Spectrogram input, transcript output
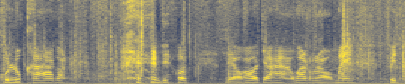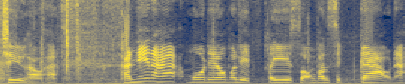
คุณลูกค้าก่อน เดี๋ยวเดี๋ยวเขาจะหาว่าเราไม่ปิดชื่อเขาอะคันนี้นะฮะโมเดลผลิตปี 2019 นะ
